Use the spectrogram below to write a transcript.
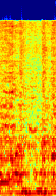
Oh, my God.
